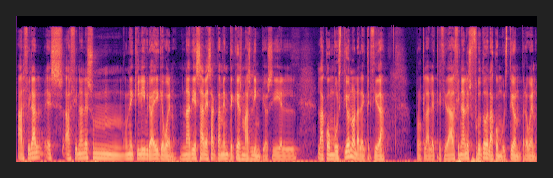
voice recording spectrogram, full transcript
al final es, al final es un, equilibrio ahí que, bueno, nadie sabe exactamente qué es más limpio, si el, la combustión o la electricidad. Porque la electricidad al final es fruto de la combustión, pero bueno,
